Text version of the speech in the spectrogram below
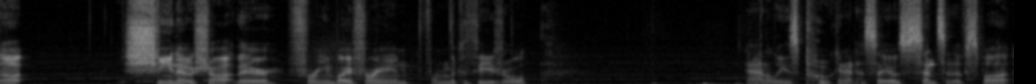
Oh, Shino shot there, frame by frame, from the cathedral. Atoli's poking at Haseo's sensitive spot.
